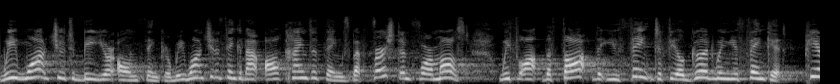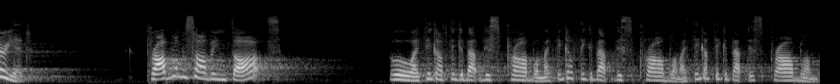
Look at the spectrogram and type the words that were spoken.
We want you to be your own thinker. We want you to think about all kinds of things, but first and foremost, we want the thought that you think to feel good when you think it, period. Problem solving thoughts Oh, I think I'll think about this problem. I think I'll think about this problem. I think I'll think about this problem.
